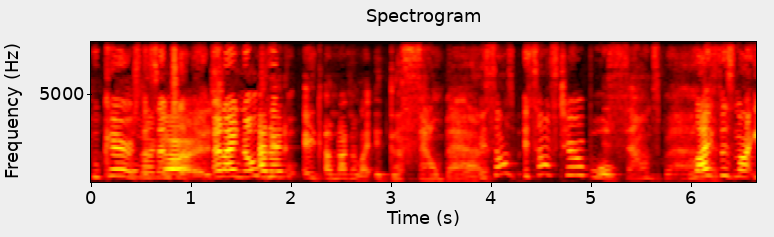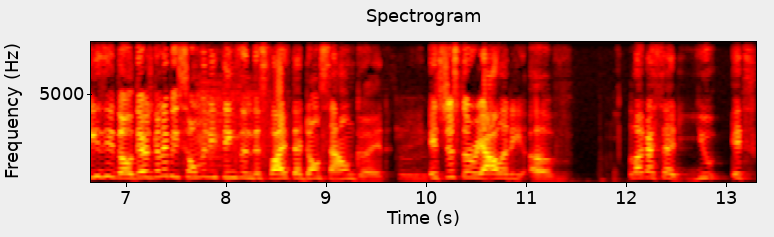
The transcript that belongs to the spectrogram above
who cares oh essentially gosh. and i know people I, it, I'm not gonna lie. It does sound bad. it sounds it sounds terrible It sounds bad. Life is not easy though. There's gonna be so many things in this life that don't sound good. Mm. It's just the reality of, like I said, you. It's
